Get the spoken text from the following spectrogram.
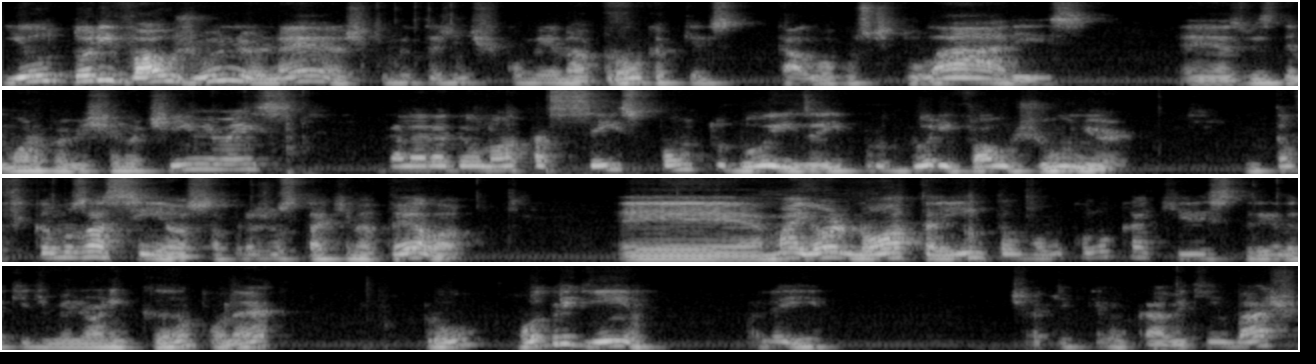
E o Dorival Júnior, né? Acho que muita gente ficou meio na bronca, porque ele calou alguns titulares, é, às vezes demora para mexer no time, mas a galera deu nota 6.2 aí para o Dorival Júnior. Então ficamos assim, ó, só para ajustar aqui na tela. É, maior nota aí, então vamos colocar aqui a estrela aqui de melhor em campo, né? Pro Rodriguinho. Olha aí. Deixa aqui porque não cabe aqui embaixo.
